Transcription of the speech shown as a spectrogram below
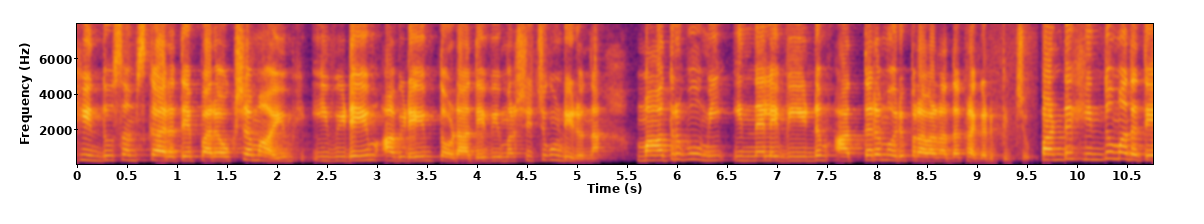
ഹിന്ദു സംസ്കാരത്തെ പരോക്ഷമായും ഇവിടെയും അവിടെയും തൊടാതെ വിമർശിച്ചുകൊണ്ടിരുന്ന മാതൃഭൂമി ഇന്നലെ വീണ്ടും അത്തരമൊരു പ്രവണത പ്രകടിപ്പിച്ചു. പണ്ട് ഹിന്ദു മതത്തെ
